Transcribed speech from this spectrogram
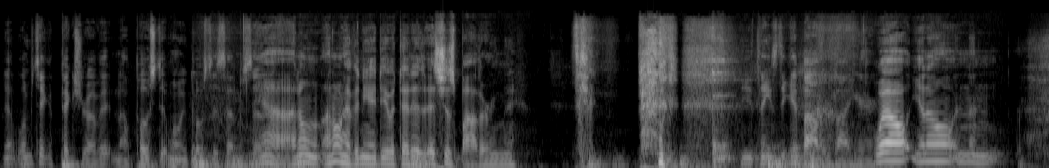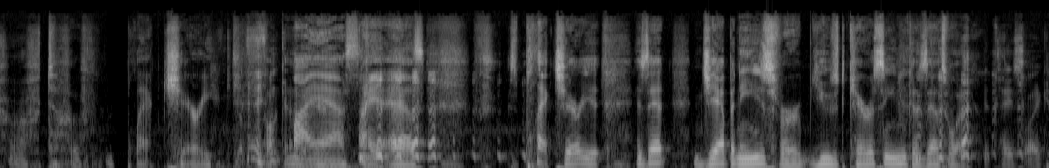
yeah. Let me take a picture of it and I'll post it when we post this episode. Yeah, I don't I don't have any idea what that is. It's just bothering me. Few things to get bothered by here. Well, you know, and then oh, t- black cherry. Fuck My ass. My ass. Is black cherry is that Japanese for used kerosene? Because that's what it tastes like.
